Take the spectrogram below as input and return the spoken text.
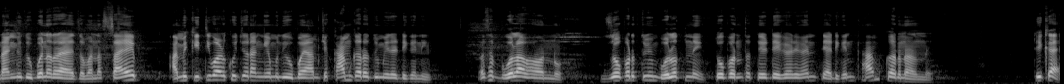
रांगेत उभं न राहायचं म्हणा. साहेब आम्ही किती वाळखूच्या रांगेमध्ये उभं आहे आमचे काम करा तुम्ही त्या ठिकाणी. असं बोला भावांनो. जोपर्यंत तुम्ही बोलत नाही तोपर्यंत ते ठिकाणी त्या ठिकाणी काम करणार नाही. ठीक आहे?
